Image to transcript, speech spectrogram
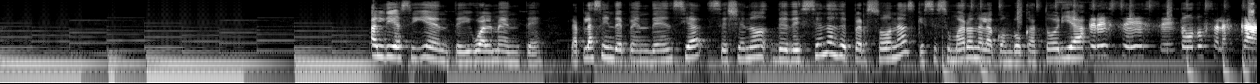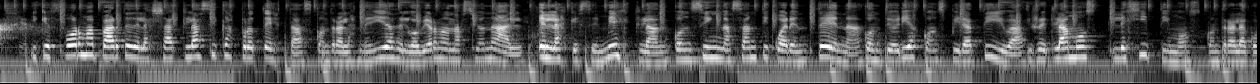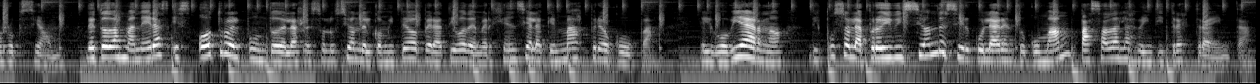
Al día siguiente, igualmente, la Plaza Independencia se llenó de decenas de personas que se sumaron a la convocatoria 13S, todos a las calles, y que forma parte de las ya clásicas protestas contra las medidas del gobierno nacional, en las que se mezclan consignas anti-cuarentena con teorías conspirativas y reclamos legítimos contra la corrupción. De todas maneras, es otro el punto de la resolución del Comité Operativo de Emergencia la que más preocupa el gobierno dispuso la prohibición de circular en Tucumán pasadas las 23.30.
